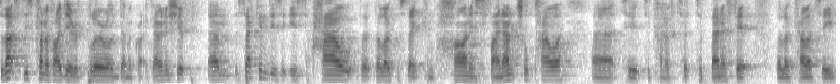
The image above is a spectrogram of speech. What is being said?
So that's this kind of idea of plural and democratic ownership. Um, the second is, is how the, the local state can harness financial power uh, to, to kind of to, to benefit the locality.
